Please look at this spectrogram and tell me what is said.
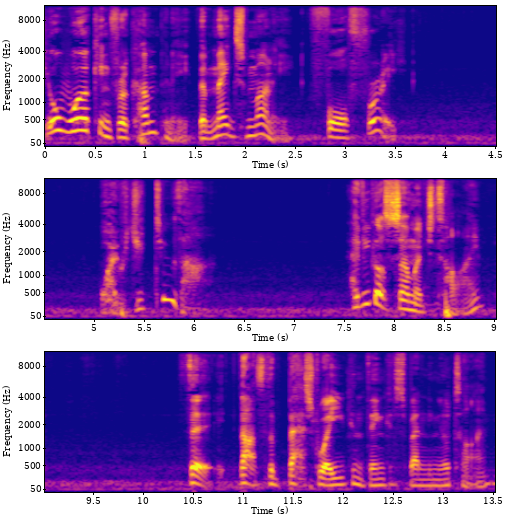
You're working for a company that makes money for free. Why would you do that? Have you got so much time that that's the best way you can think of spending your time?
